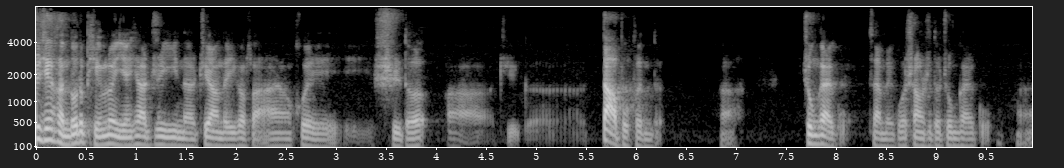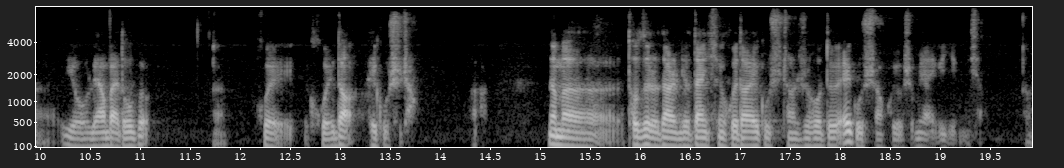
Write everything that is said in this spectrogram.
之前很多的评论言下之意呢，这样的一个法案会使得啊这个大部分的啊中概股在美国上市的中概股啊有两百多个啊会回到 A 股市场啊，那么投资者当然就担心回到 A 股市场之后对 A 股市场会有什么样一个影响啊？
